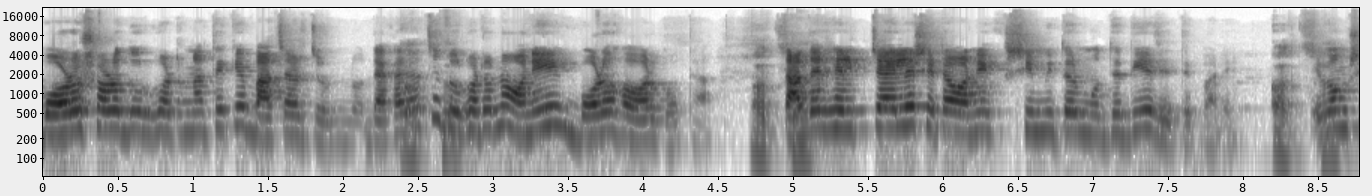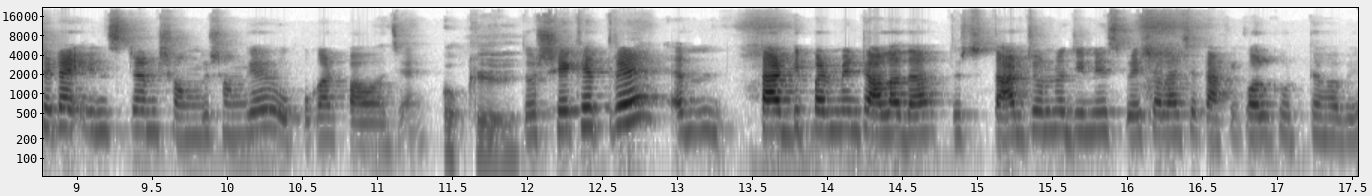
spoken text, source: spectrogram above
বড় সড়ো দুর্ঘটনা থেকে বাঁচার জন্য। দেখা যাচ্ছে। দুর্ঘটনা অনেক বড় হওয়ার কথা। তাদের হেল্প চাইলে সেটা অনেক সীমিতর মধ্যে দিয়ে যেতে পারে। আচ্ছা। এবং সেটা ইনস্ট্যান্ট সঙ্গে সঙ্গে উপকার পাওয়া যায়। ওকে। তো সেক্ষেত্রে তার ডিপার্টমেন্ট আলাদা। তো তার জন্য যিনি স্পেশাল আছে তাকে কল করতে হবে।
